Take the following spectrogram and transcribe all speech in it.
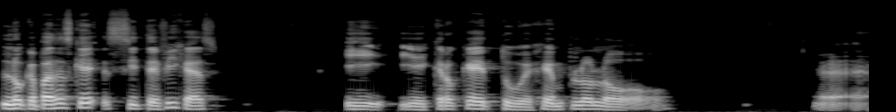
Lo que pasa es que si te fijas, y, y creo que tu ejemplo lo eh,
